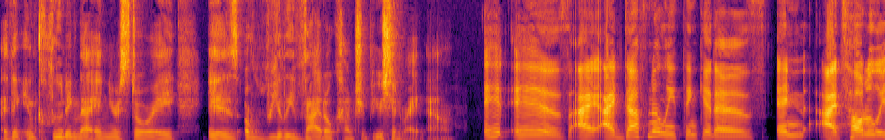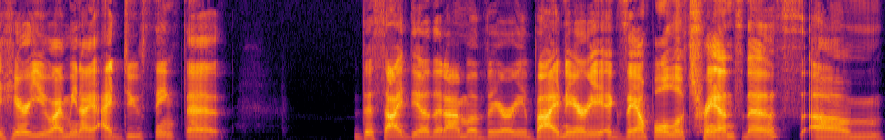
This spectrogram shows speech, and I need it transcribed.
i think including that in your story is a really vital contribution right now it is. I, I definitely think it is. And I totally hear you. I mean, I, I do think that this idea that I'm a very binary example of transness um,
